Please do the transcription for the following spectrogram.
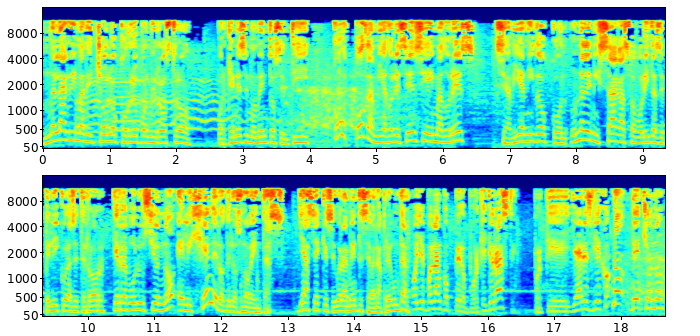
una lágrima de cholo corrió por mi rostro porque en ese momento sentí como toda mi adolescencia y madurez se habían ido con una de mis sagas favoritas de películas de terror que revolucionó el género de los noventas. Ya sé que seguramente se van a preguntar, oye Polanco, pero ¿por qué lloraste? ¿Porque ya eres viejo? No, de hecho no.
